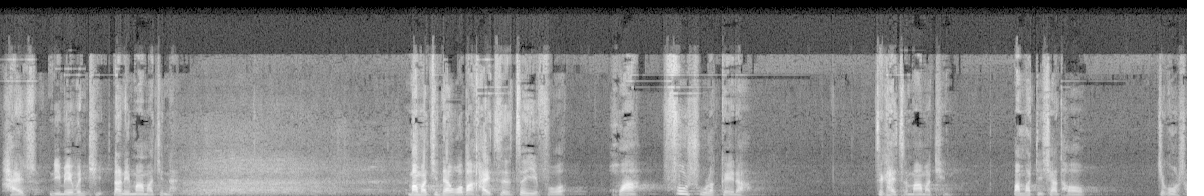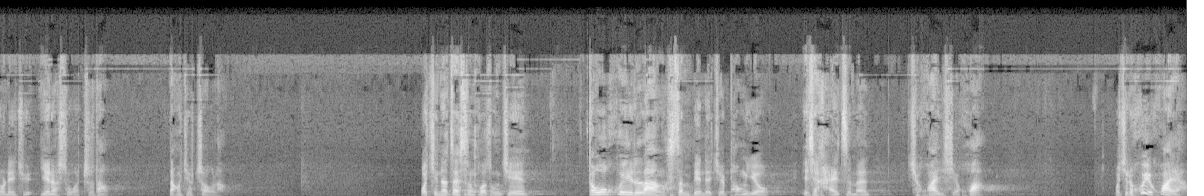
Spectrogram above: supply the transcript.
孩子，你没问题，让你妈妈进来。”妈妈进来，我把孩子这一幅画复述了给了这个孩子妈妈听，妈妈低下头，就跟我说了一句：“严老师，我知道。”然后就走了。我经常在生活中间。都会让身边的一些朋友、一些孩子们去画一些画。我觉得绘画呀，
